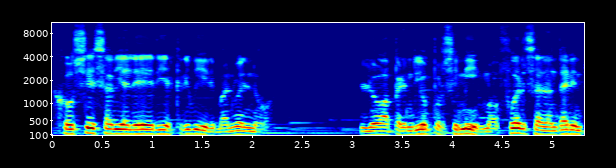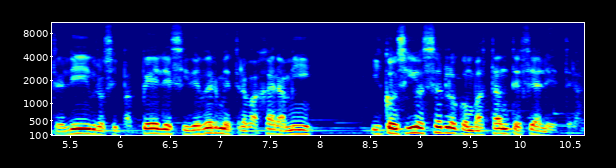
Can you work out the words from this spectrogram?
José sabía leer y escribir, Manuel no. Lo aprendió por sí mismo, a fuerza de andar entre libros y papeles y de verme trabajar a mí, y consiguió hacerlo con bastante fea letra.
